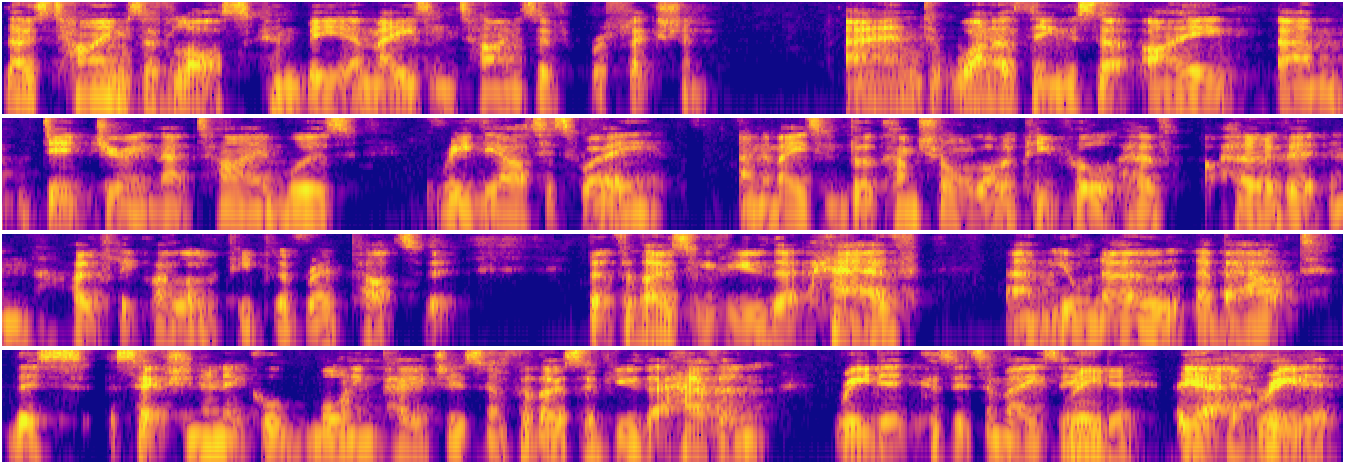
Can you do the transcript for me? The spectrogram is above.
those times of loss can be amazing times of reflection. And one of the things that I um, did during that time was read The Artist's Way, an amazing book. I'm sure a lot of people have heard of it, and hopefully, quite a lot of people have read parts of it. But for those of you that have, um, you'll know about this section in it called Morning Pages. And for those of you that haven't, read it because it's amazing. Read it. Yeah, Yeah. read it.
